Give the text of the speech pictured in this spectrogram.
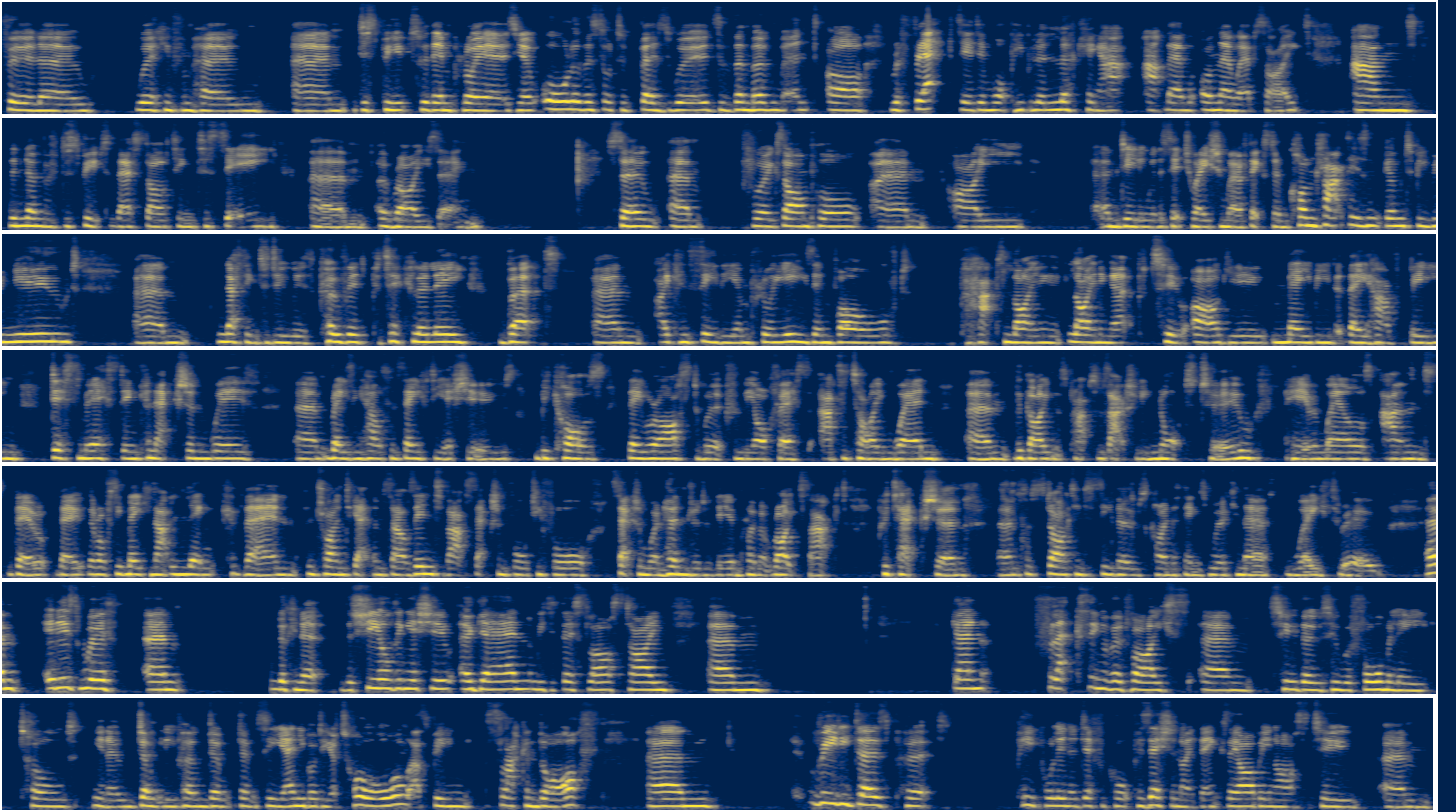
furlough, working from home, um, disputes with employers, you know, all of the sort of buzzwords of the moment are reflected in what people are looking at at their on their website and the number of disputes that they're starting to see um, arising. So, um, for example, um, I am dealing with a situation where a fixed term contract isn't going to be renewed um, nothing to do with COVID particularly, but um, I can see the employees involved perhaps lining lining up to argue maybe that they have been dismissed in connection with um, raising health and safety issues because they were asked to work from the office at a time when um, the guidance perhaps was actually not to here in Wales, and they're they, they're obviously making that link then and trying to get themselves into that section 44, section 100 of the Employment Rights Act protection. Um, so starting to see those kind of things working their way through. Um, it is worth um, looking at the shielding issue again. We did this last time. Um, again, flexing of advice um, to those who were formerly told, you know, don't leave home, don't don't see anybody at all. That's been slackened off. Um, really does put people in a difficult position, I think, they are being asked to um,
